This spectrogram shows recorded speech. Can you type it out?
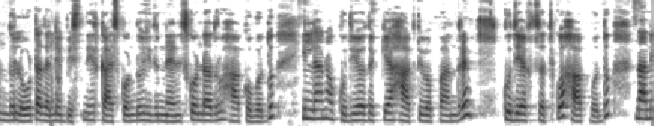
ಒಂದು ಲೋಟದಲ್ಲಿ ಬಿಸಿನೀರು ಕಾಯಿಸ್ಕೊಂಡು ಇದನ್ನ ನೆನೆಸ್ಕೊಂಡಾದರೂ ಹಾಕೋಬೋದು. ಇಲ್ಲ, ನಾವು ಕುದಿಯೋದಕ್ಕೆ ಹಾಕ್ತೀವಪ್ಪ ಅಂದರೆ ಕುದಿಯೋಕ್ಕೆ ಹಾಕ್ಬೋದು. ನಾನು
